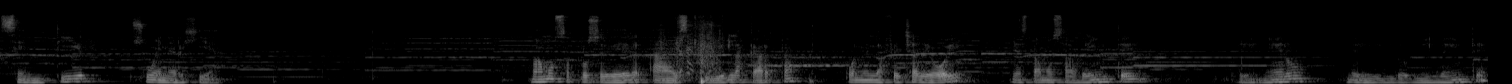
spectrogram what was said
sentir su energía. Vamos a proceder a escribir la carta. Pone la fecha de hoy. Ya estamos a 20 de enero del 2020.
